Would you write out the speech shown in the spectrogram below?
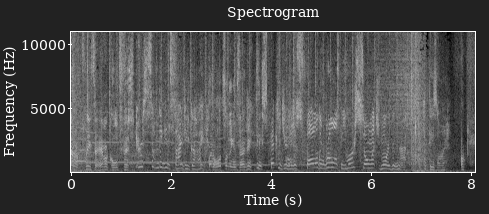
It's just a... Oh, please, I have a goldfish. There's something inside you, Guy. I don't want something inside me. I expected you to just follow the rules, but you are so much more than that. Put these on. Okay,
